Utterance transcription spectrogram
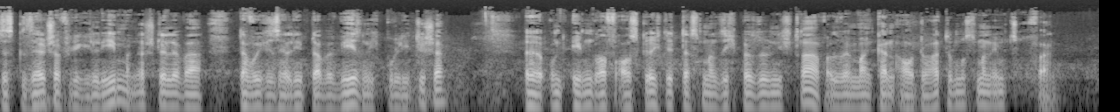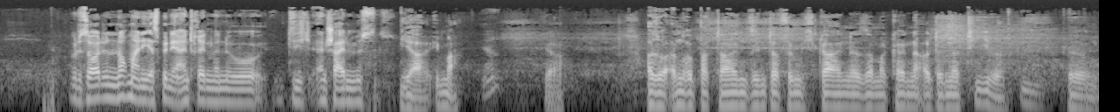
das gesellschaftliche Leben an der Stelle war, da wo ich es erlebt habe, wesentlich politischer äh, und eben darauf ausgerichtet, dass man sich persönlich traf. Also wenn man kein Auto hatte, musste man im Zug fahren. Würdest du heute nochmal in die SPD eintreten, wenn du dich entscheiden müsstest? Ja, immer. Ja? Ja. Also andere Parteien sind da für mich keine, sagen wir, keine Alternative. Ähm,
